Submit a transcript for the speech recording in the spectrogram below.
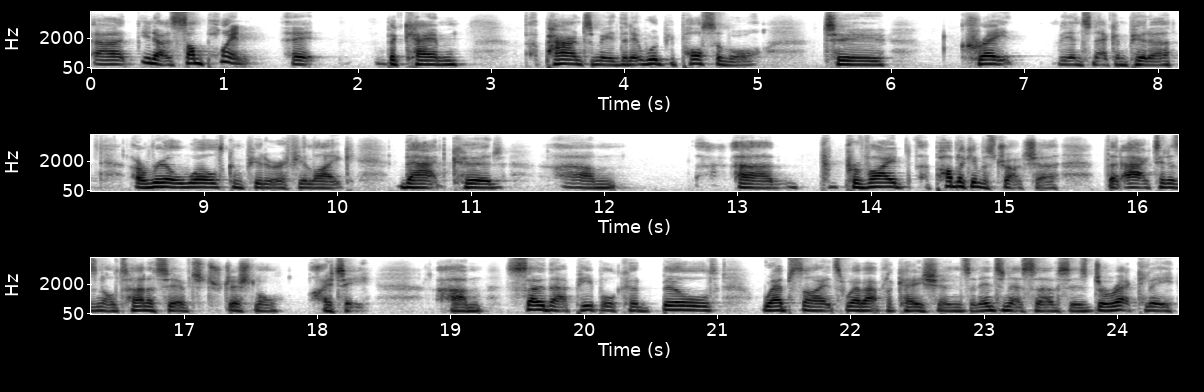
uh, you know, at some point it became apparent to me that it would be possible to create the internet computer, a real world computer, if you like, that could um, uh, provide a public infrastructure that acted as an alternative to traditional IT. Um, so that people could build websites, web applications, and internet services directly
